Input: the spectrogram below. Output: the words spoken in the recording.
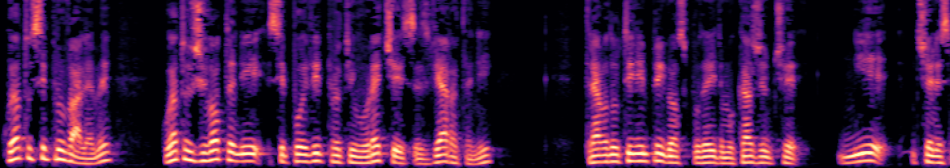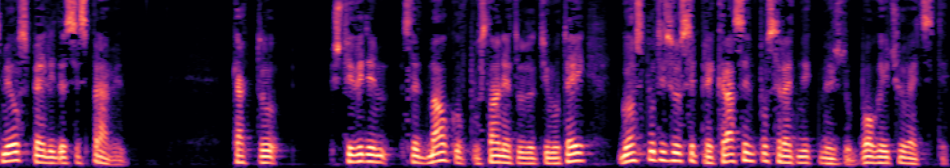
Когато се проваляме, когато в живота ни се появи противоречие с вярата ни, трябва да отидем при Господа и да му кажем, че ние, че не сме успели да се справим. Както ще видим след малко в посланието до Тимотей, Господ Исус е прекрасен посредник между Бога и човеците.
